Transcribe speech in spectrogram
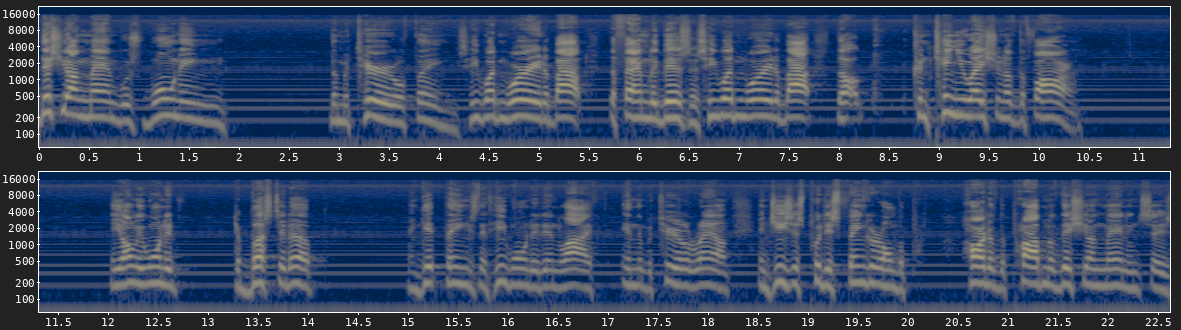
this young man was wanting the material things. He wasn't worried about the family business, he wasn't worried about the continuation of the farm. He only wanted to bust it up and get things that he wanted in life in the material realm. And Jesus put his finger on the heart of the problem of this young man and says,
